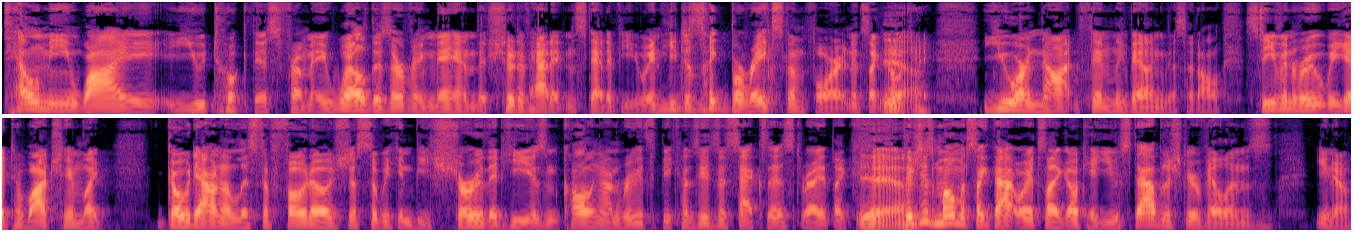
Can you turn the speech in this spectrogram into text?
tell me why you took this from a well-deserving man that should have had it instead of you. And he just like berates them for it. And it's like Yeah. okay you are not thinly veiling this at all. Stephen root we get to watch him like go down a list of photos just so we can be sure that he isn't calling on ruth because he's a sexist right? Like yeah. there's just moments like that where it's like okay you established your villains you know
